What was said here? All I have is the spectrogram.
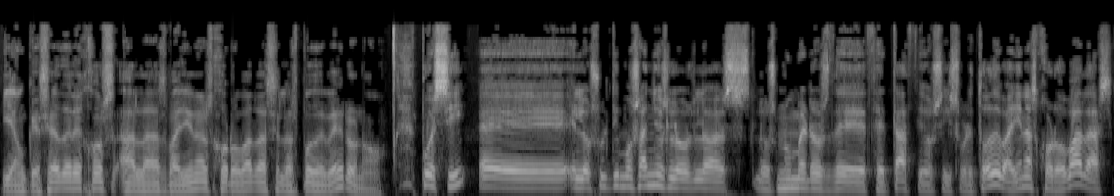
Y aunque sea de lejos, ¿a las ballenas jorobadas se las puede ver o no? Pues sí, eh, en los últimos años los, los números de cetáceos y sobre todo de ballenas jorobadas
